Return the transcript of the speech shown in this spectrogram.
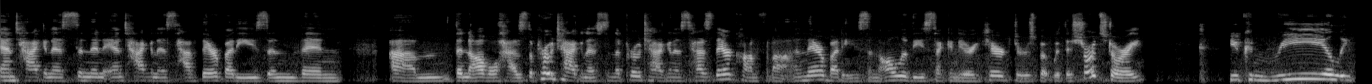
antagonists and then antagonists have their buddies and then um, the novel has the protagonist and the protagonist has their confidant and their buddies and all of these secondary characters. But with a short story you can really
